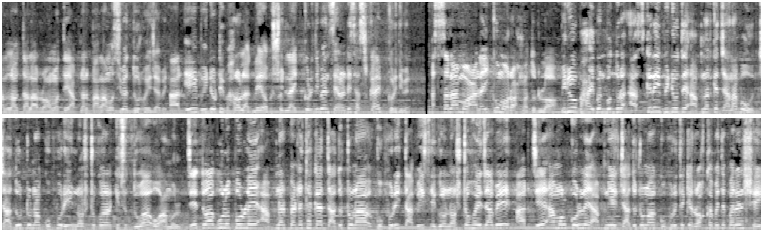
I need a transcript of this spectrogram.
আল্লাহ তালার রহমতে আপনার বালা মুসিবত দূর হয়ে যাবে। আর এই ভিডিওটি ভালো লাগলে অবশ্যই লাইক করে দিবেন, চ্যানেলটি সাবস্ক্রাইব করে দিবেন। আসসালামু আলাইকুম রহমতুল্লাহ। প্রিয় ভাই বোন বন্ধুরা, আজকের এই ভিডিওতে আপনাকে জানাব জাদু টোনা কুফুরি নষ্ট করার কিছু দোয়া ও আমল। যে দোয়াগুলো পড়লে আপনার পেটে থাকা জাদু টোনা কুফুরি তাবিজ এগুলো নষ্ট হয়ে যাবে, আর যে আমল করলে আপনি এই জাদু টোনা কুফুরি থেকে রক্ষা পেতে পারেন, সেই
